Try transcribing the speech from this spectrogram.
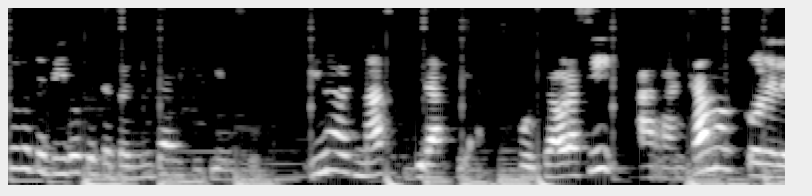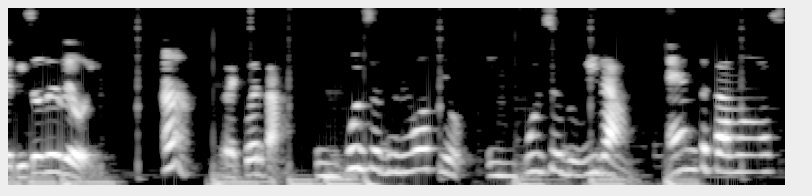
solo te pido que te permitas este tiempo. Y una vez más, gracias, porque ahora sí, arrancamos con el episodio de hoy. Ah, recuerda, impulsa tu negocio, impulsa tu vida. ¡Empezamos!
